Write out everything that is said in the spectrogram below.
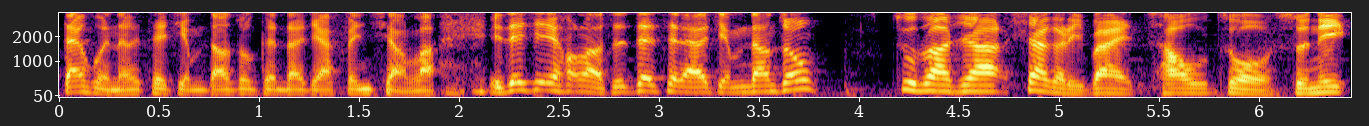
待会呢在节目当中跟大家分享了，也再谢谢洪老师再次来到节目当中，祝大家下个礼拜操作顺利。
